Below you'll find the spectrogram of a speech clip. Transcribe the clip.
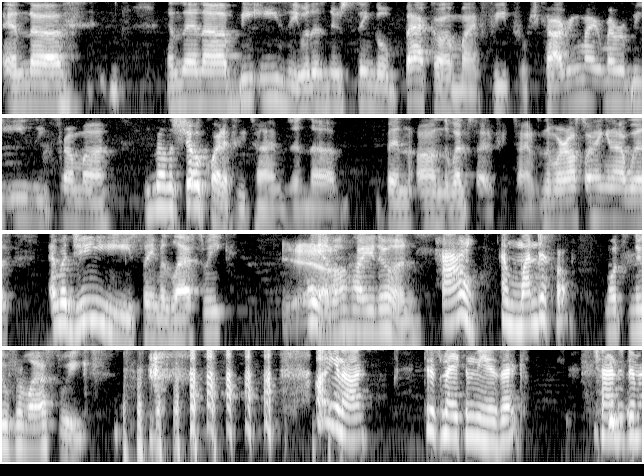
And uh, and then uh, Beezy with his new single Back on My Feet from Chicago. You might remember Beezy from uh, he's been on the show quite a few times and uh, been on the website a few times. And then we're also hanging out with Emma G, same as last week. Yeah. Hey Emma, how you doing? Hi, I'm wonderful. What's new from last week? oh, you know, just making music, trying to do my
